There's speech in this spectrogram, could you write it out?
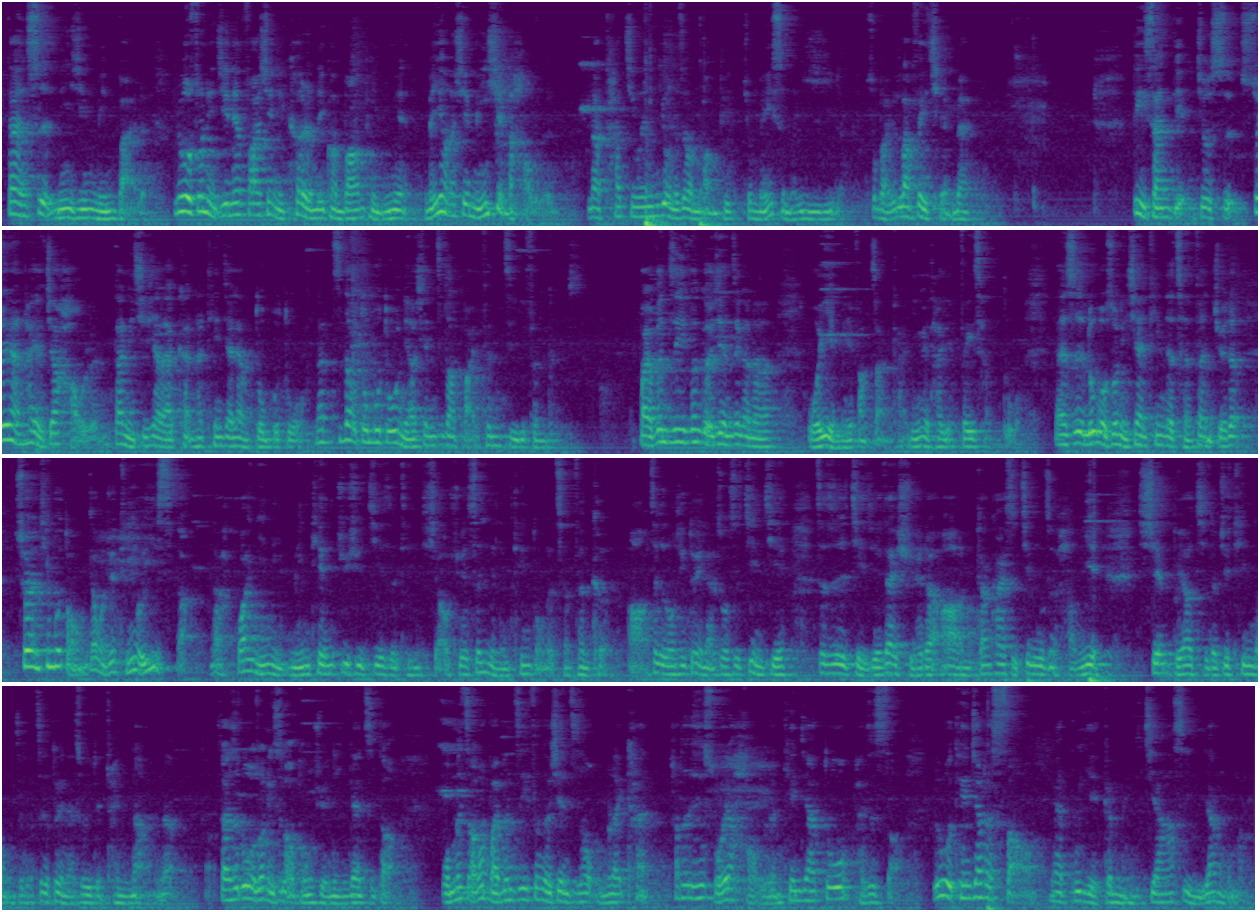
但是你已经明白了，如果说你今天发现你客人的一款保养品里面没有那些明显的好人，那他今天用的这款保养品就没什么意义了，说白了浪费钱呗。第三点就是，虽然它有加好人，但你接下来看它添加量多不多？那知道多不多，你要先知道百分之一分的。百分之一分隔线这个呢，我也没法展开，因为它也非常多。但是如果说你现在听的成分觉得虽然听不懂，但我觉得挺有意思的，那欢迎你明天继续接着听小学生也能听懂的成分课啊。这个东西对你来说是进阶，这是姐姐在学的啊。你刚开始进入这个行业，先不要急着去听懂这个，这个对你来说有点太难了。但是如果说你是老同学，你应该知道，我们找到百分之一分隔线之后，我们来看它的这些所谓好人添加多还是少。如果添加的少，那不也跟没加是一样的吗？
